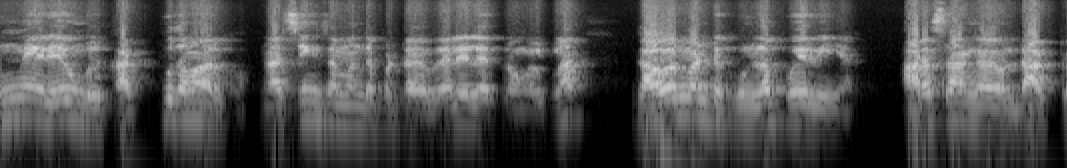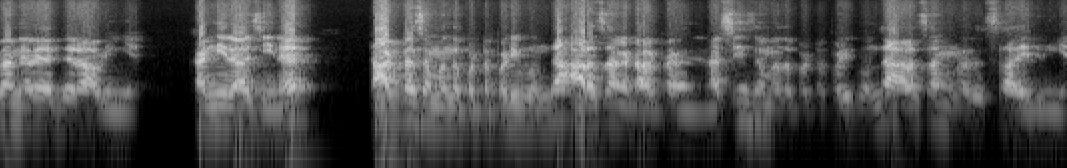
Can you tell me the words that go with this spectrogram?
உண்மையிலேயே உங்களுக்கு அற்புதமா இருக்கும். நர்சிங் சம்பந்தப்பட்ட வேலையில இருக்கிறவங்களுக்குலாம் கவர்மெண்ட்டுக்குள்ள போயிருவீங்க. அரசாங்க டாக்டரா நிறைய பேர் ஆவீங்க. கன்னிராசினர் டாக்டர் சம்பந்தப்பட்ட படிப்பு வந்து அரசாங்க டாக்டர் ஆகுங்க நர்சிங் சம்பந்தப்பட்ட படிப்பு வந்து அரசாங்க நர்ஸ் ஆயிருவீங்க.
